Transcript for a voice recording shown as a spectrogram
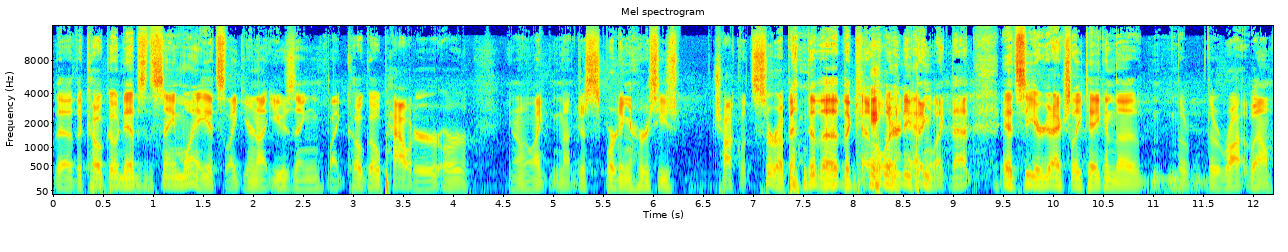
The the cocoa nibs the same way. It's like you're not using like cocoa powder or you know like not just squirting Hershey's chocolate syrup into the, the kettle or anything like that. It's you're actually taking the the, the raw well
